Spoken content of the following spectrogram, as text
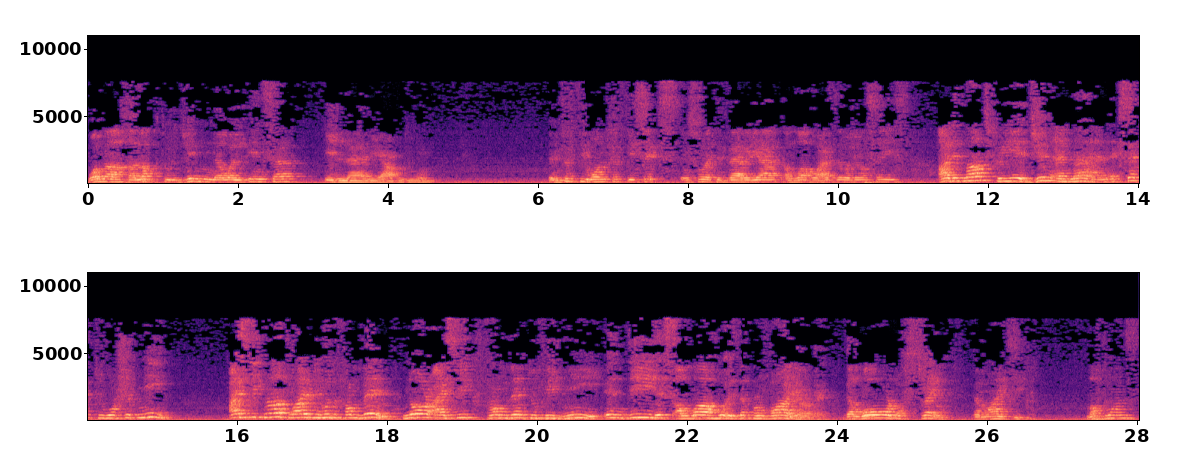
وَمَا خَلَقْتُ الْجِنَّ وَالْإِنسَ إِلَّا لِيَعْبُدُونَ In 51-56 in Surah Al-Dhariyat, Allah Azza wa Jalla says, I did not create jinn and man except to worship me. I seek not livelihood from them, nor I seek from them to feed me. Indeed, it's Allah who is the provider, the Lord of strength, the mighty. Loved ones,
